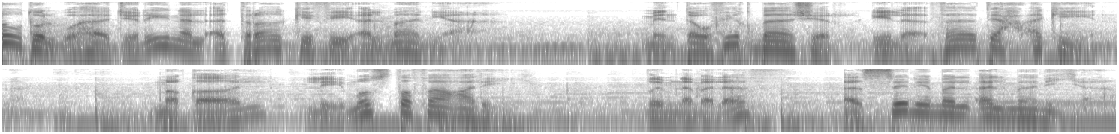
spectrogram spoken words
صوت المهاجرين الأتراك في ألمانيا. من توفيق باشر إلى فاتح أكين. مقال لمصطفى علي. ضمن ملف السينما الألمانية.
